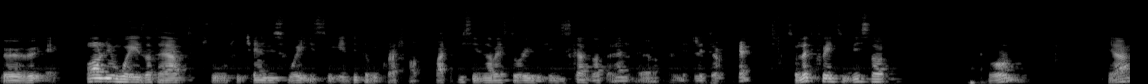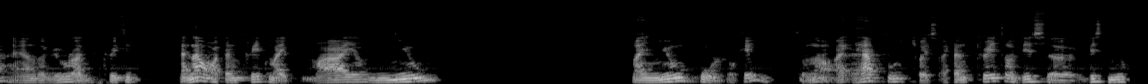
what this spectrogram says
the only way that I have to, to change this way is to edit the CRUSH map. But this is another story. We can discuss that and, uh, later. Okay, so let's create this uh, rule. Yeah, and the rule has created. And now I can create my my new my new pool okay? So now I have two choices. I can create this uh, this new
